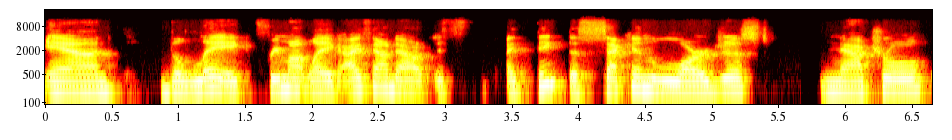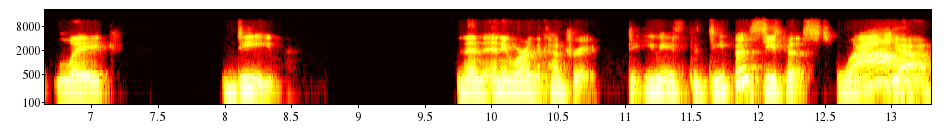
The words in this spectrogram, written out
And the lake, Fremont Lake, I found out it's, I think, the second largest natural lake deep than anywhere in the country. you mean it's the deepest? Deepest. Wow. Yeah.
